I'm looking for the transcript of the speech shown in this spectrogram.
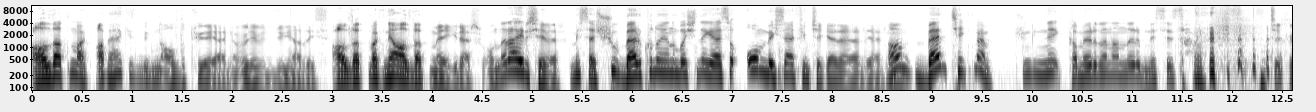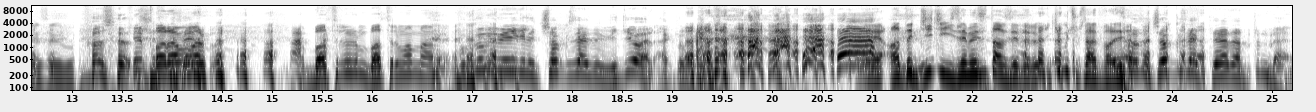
Aldatmak. Abi herkes birbirini aldatıyor yani. Öyle bir dünyadayız. Aldatmak ne aldatmaya girer? Onlar ayrı şeyler. Mesela şu Berkun Oya'nın başına gelse 15 tane film çekerler herhalde yani. Ama ben çekmem. Çünkü ne kameradan anlarım ne sesten Çekmesi sebebi bu. Ne param var mı? Batırırım batırmam abi. Bu konuyla ilgili çok güzel bir video var aklıma geldi. Ee, adı Cici izlemenizi tavsiye ederim. İki buçuk saat falan. Oğlum çok güzel tirat attın da.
